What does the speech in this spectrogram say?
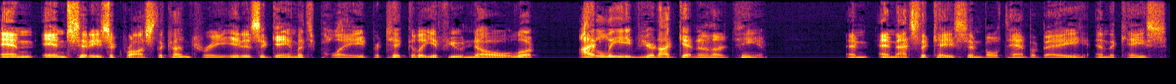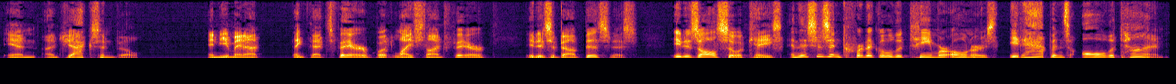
and in cities across the country, it is a game that's played, particularly if you know, look, I leave, you're not getting another team. And, and that's the case in both Tampa Bay and the case in uh, Jacksonville. And you may not think that's fair, but life's not fair. It is about business. It is also a case, and this isn't critical to team or owners, it happens all the time.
